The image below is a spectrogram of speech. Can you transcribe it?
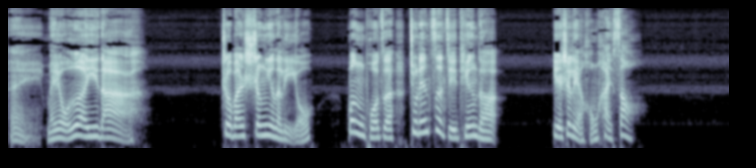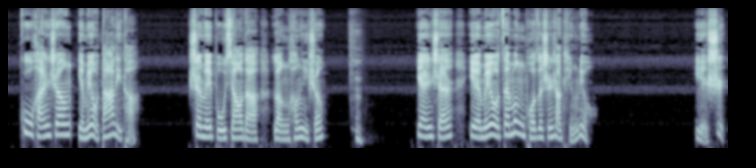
哎，没有恶意的。这般生硬的理由，孟婆子就连自己听得也是脸红害臊。顾寒生也没有搭理他，身为不肖的冷哼一声，哼，眼神也没有在孟婆子身上停留。也是，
